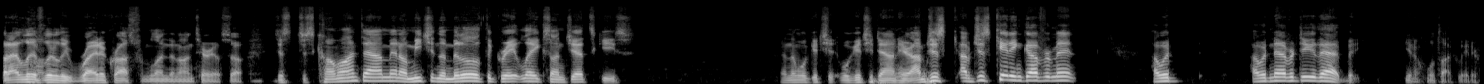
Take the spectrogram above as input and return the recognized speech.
but I live Uh-huh. literally right across from London, Ontario. So just just come on down, man. I'll meet you in the middle of the Great Lakes on jet skis and then we'll get you we'll get you down here. I'm just I'm just kidding, government. I would I would never do that, but you know, we'll talk later.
